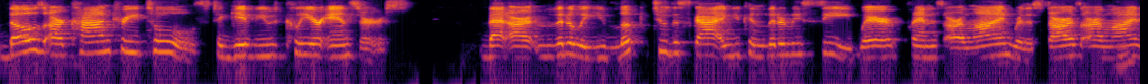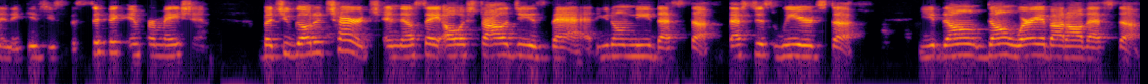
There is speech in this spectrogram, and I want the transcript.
those are concrete tools to give you clear answers that are literally you look to the sky and you can literally see where planets are aligned, where the stars are mm-hmm. aligned, and it gives you specific information. But you go to church and they'll say, "Oh, astrology is bad. You don't need that stuff. That's just weird stuff. You don't don't worry about all that stuff."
